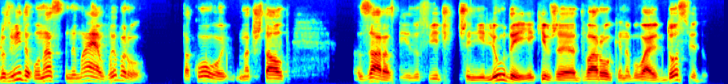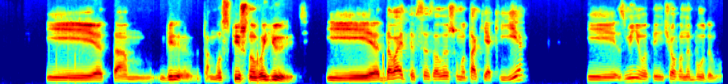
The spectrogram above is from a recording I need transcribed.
розумієте, у нас немає вибору такого на кшталт. Зараз є досвідчені люди, які вже два роки набувають досвіду і там там успішно воюють. І давайте все залишимо так, як є, і змінювати нічого не будемо.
